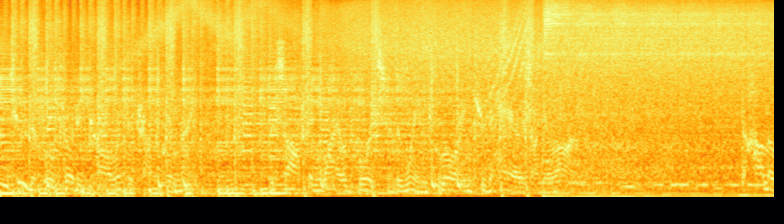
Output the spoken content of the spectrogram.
Listen to the full-throated call of the tropical night. The soft and wild voice of the wind roaring through the hairs on your arm. The hollow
